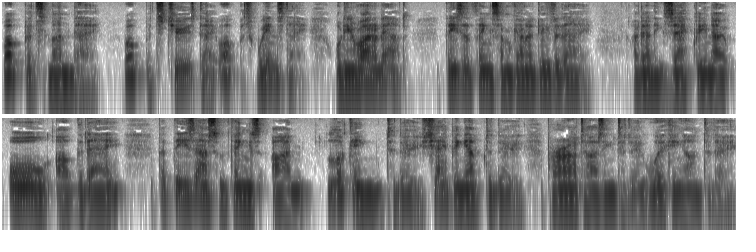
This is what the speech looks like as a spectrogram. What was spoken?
Whoop, it's Monday. Whoop, it's Tuesday. Whoop, it's Wednesday. Or do you write it out? These are the things I'm going to do today. I don't exactly know all of the day, but these are some things I'm looking to do, shaping up to do, prioritizing to do, working on to do.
